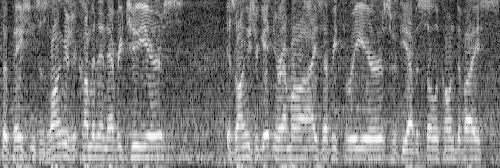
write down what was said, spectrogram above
to patients, as long as you're coming in every two years, as long as you're getting your MRIs every three years, if you have a silicone device,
